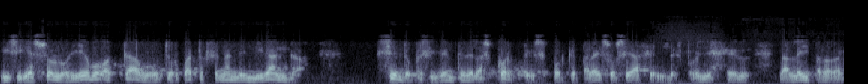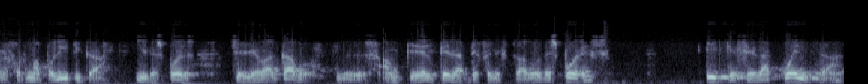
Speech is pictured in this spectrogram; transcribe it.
Y si eso lo llevo a cabo Torcuato Fernández Miranda, siendo presidente de las Cortes, porque para eso se hace, proyecta la ley para la reforma política y después se lleva a cabo, pues, aunque él queda defenestrado después, y que se da cuenta,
